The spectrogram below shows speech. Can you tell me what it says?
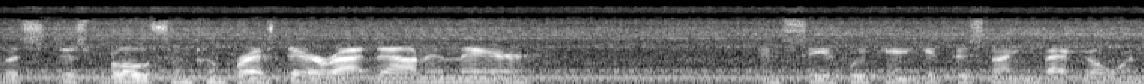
Let's just blow some compressed air right down in there and see if we can't get this thing back going.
